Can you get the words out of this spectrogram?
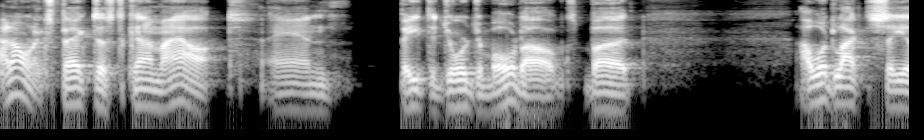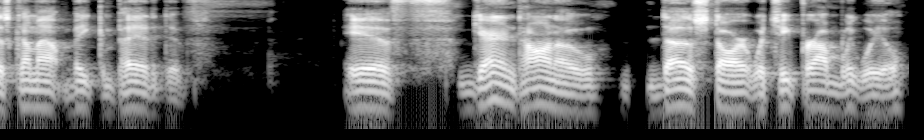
I don't expect us to come out and beat the Georgia Bulldogs, but I would like to see us come out and be competitive if Guarantano does start, which he probably will,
